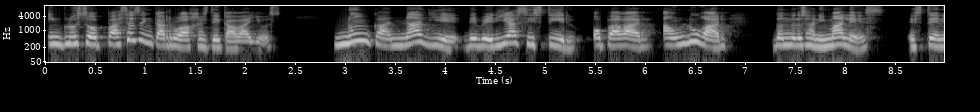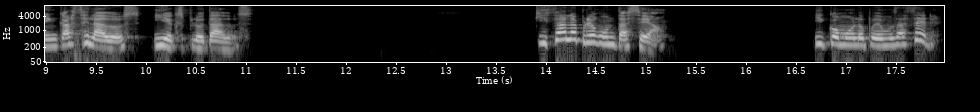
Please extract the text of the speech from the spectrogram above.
incluso paseos en carruajes de caballos. Nunca nadie debería asistir o pagar a un lugar donde los animales estén encarcelados y explotados. Quizá la pregunta sea, ¿y cómo lo podemos hacer?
